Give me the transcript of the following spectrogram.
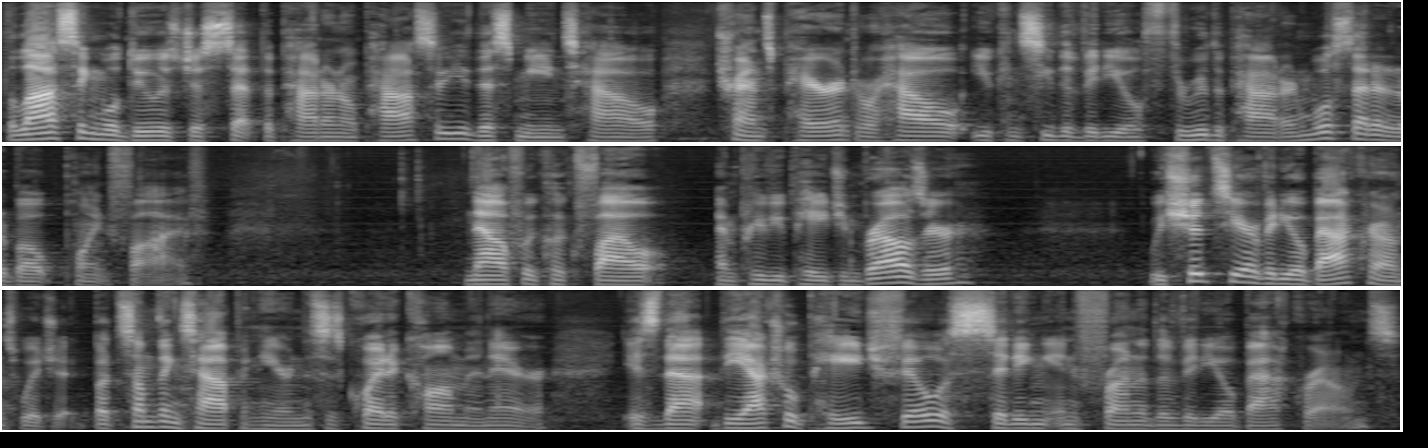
The last thing we'll do is just set the pattern opacity. This means how transparent or how you can see the video through the pattern. We'll set it at about 0.5. Now if we click File and Preview Page in Browser, we should see our video backgrounds widget, but something's happened here, and this is quite a common error, is that the actual page fill is sitting in front of the video backgrounds.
